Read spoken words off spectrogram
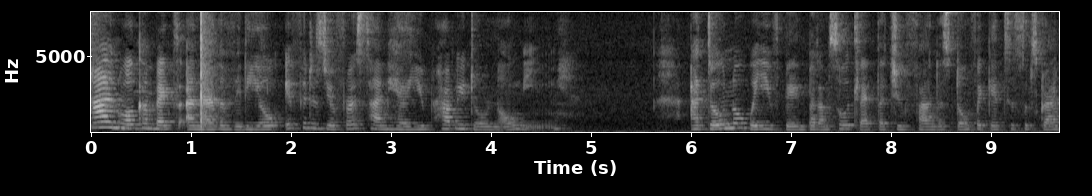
Hi and welcome back to another video. If it is your first time here you probably don't know me I don't know where you've been, but I'm so glad that you found us. Don't forget to subscribe.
